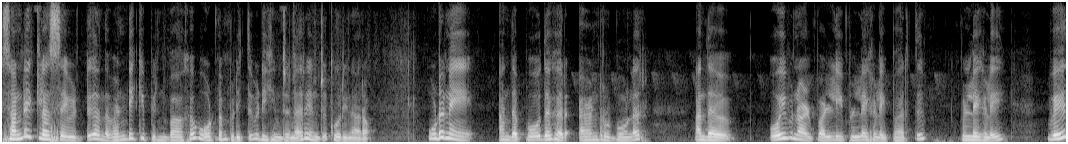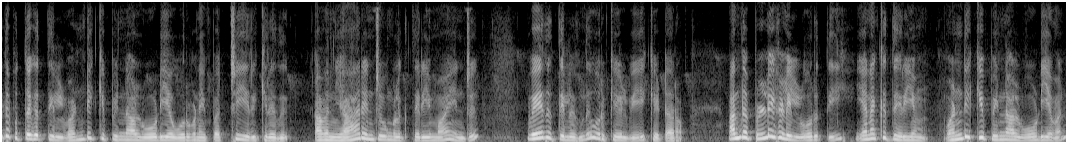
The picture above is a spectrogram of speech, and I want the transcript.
சண்டை கிளாஸை விட்டு அந்த வண்டிக்கு பின்பாக ஓட்டம் பிடித்து விடுகின்றனர் என்று கூறினாராம். உடனே அந்த போதகர் ஆண்ட்ரூ போனர் அந்த ஓய்வு நாள் பள்ளி பிள்ளைகளை பார்த்து பிள்ளைகளே வேத புத்தகத்தில் வண்டிக்கு பின்னால் ஓடிய ஒருவனை பற்றி இருக்கிறது. அவன் யார் என்று உங்களுக்கு தெரியுமா? என்று வேதத்திலிருந்து ஒரு கேள்வியை கேட்டாராம். அந்த பிள்ளைகளில் ஒருத்தி எனக்கு தெரியும் வண்டிக்கு பின்னால் ஓடியவன்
